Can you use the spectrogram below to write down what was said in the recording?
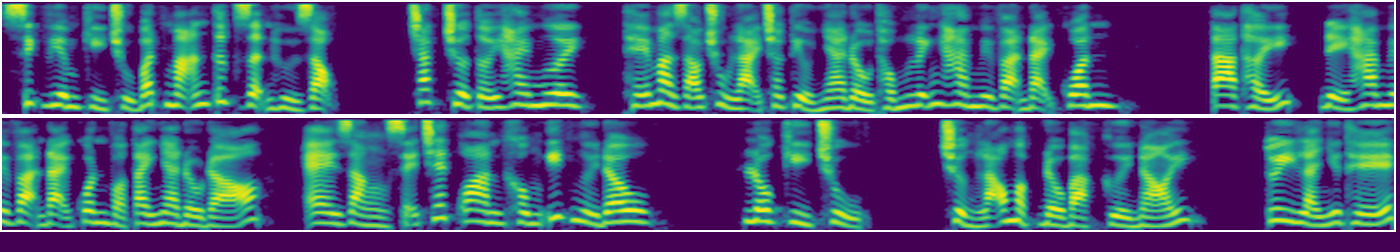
Xích viêm kỳ chủ bất mãn tức giận hừ giọng. Chắc chưa tới 20, thế mà giáo chủ lại cho tiểu nha đầu thống lĩnh 20 vạn đại quân. Ta thấy, để 20 vạn đại quân vào tay nha đầu đó, e rằng sẽ chết oan không ít người đâu. Lô kỳ chủ. Trưởng lão mập đầu bạc cười nói. Tuy là như thế,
